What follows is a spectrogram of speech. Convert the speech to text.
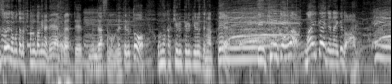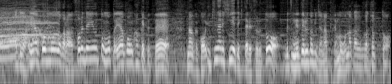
そういうのもちょっと布団かけないでとかやって出したまま寝てるとお腹キュルキュルキュルってなってっていう経験は毎回じゃないけどある。あとはエアコンもだからそれで言うともっとエアコンかけててなんかこういきなり冷えてきたりすると別に寝てる時じゃなくてもお腹がちょっと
